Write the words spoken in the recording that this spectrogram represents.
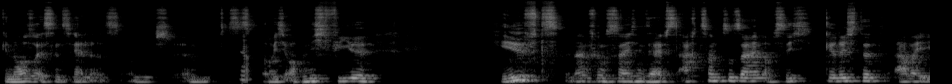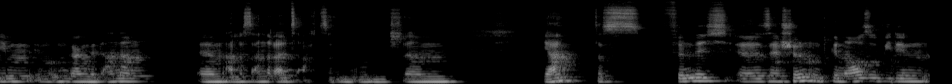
genauso essentiell ist. Und ähm, das ja. glaube ich, auch nicht viel hilft, in Anführungszeichen selbst achtsam zu sein, auf sich gerichtet, aber eben im Umgang mit anderen ähm, alles andere als achtsam. Und ähm, ja, das finde ich äh, sehr schön und genauso wie den,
